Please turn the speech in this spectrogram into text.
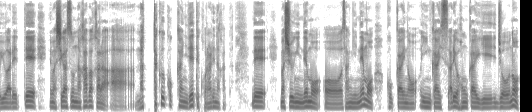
言われて、まあ、4月の半ばから全く国会に出てこられなかった。で、まあ、衆議院でも参議院でも国会の委員会室あるいは本会議場の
